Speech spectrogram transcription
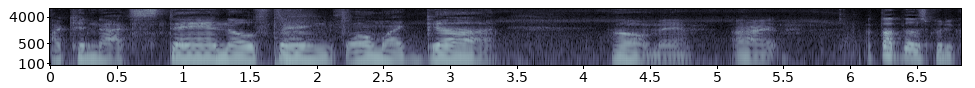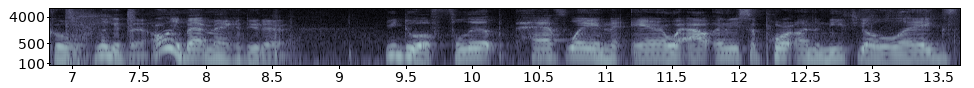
I could not stand those things. Oh my god. Oh man. All right. I thought that was pretty cool. Look at that. Only Batman can do that. You do a flip halfway in the air without any support underneath your legs,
